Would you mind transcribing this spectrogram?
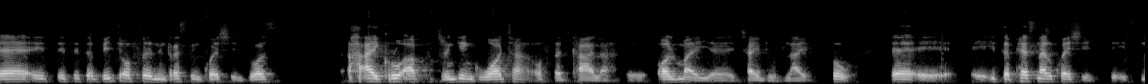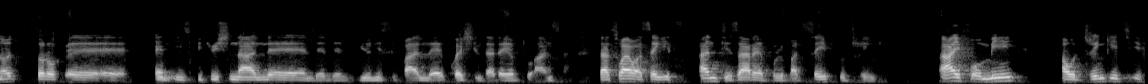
uh, it, it, it's a bit of an interesting question because I grew up drinking water of that color uh, all my uh, childhood life. So uh, it's a personal question. It's not sort of a, an institutional and, and municipal question that I have to answer. That's why I was saying it's undesirable but safe to drink. I, for me, I would drink it if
